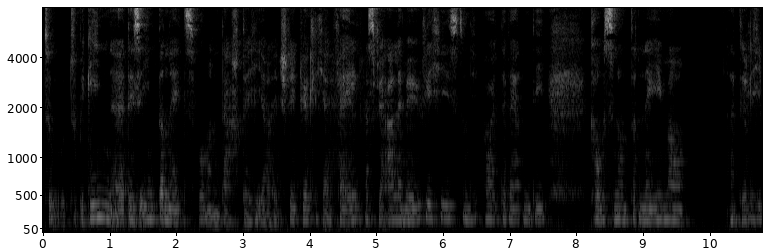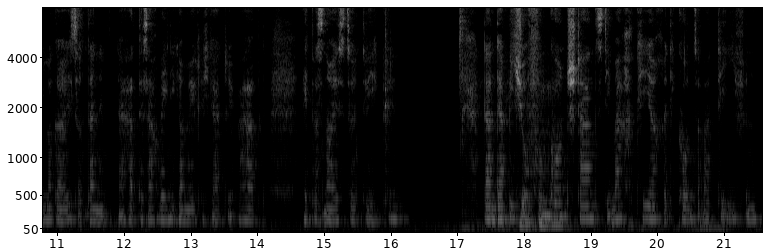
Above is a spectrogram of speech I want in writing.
zu, zu Beginn äh, des Internets, wo man dachte, hier entsteht wirklich ein Feld, was für alle möglich ist. Und heute werden die großen Unternehmer natürlich immer größer, dann hat es auch weniger Möglichkeit, überhaupt etwas Neues zu entwickeln. Dann der Bischof von mhm. Konstanz, die Machtkirche, die Konservativen,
